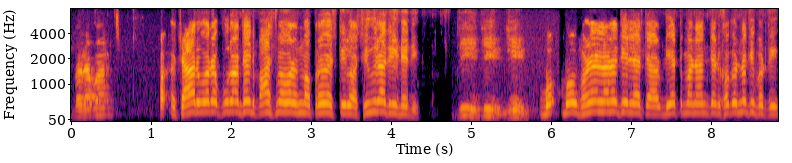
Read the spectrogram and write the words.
બરાબર. ચાર વર્ષ પૂરા થઈને પાંચમા વર્ષમાં પ્રવેશ કર્યો શિવરાત્રી નદી. જી જી જી. બહુ ભણેલા નથી લેતા ડેટમાં નામ તેને ખબર નથી પડતી.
